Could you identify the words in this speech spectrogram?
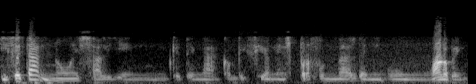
Iceta no es alguien que tenga convicciones profundas de ningún orden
